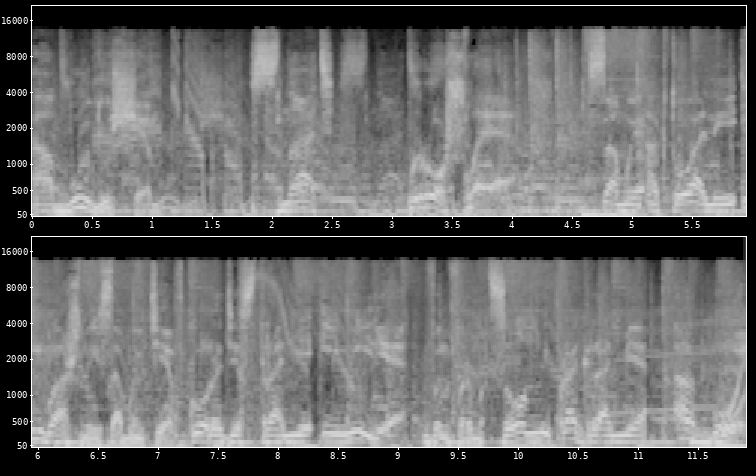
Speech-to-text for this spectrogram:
о будущем. Знать прошлое. Самые актуальные и важные события в городе, стране и мире в информационной программе «Отбой».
